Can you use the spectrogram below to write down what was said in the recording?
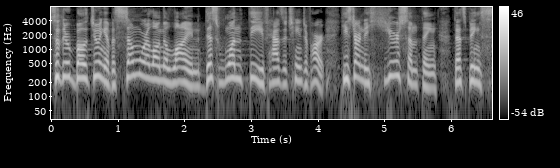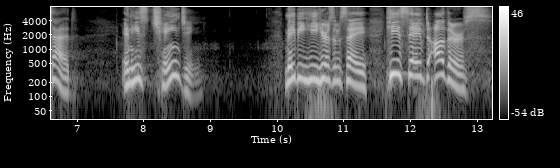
So they're both doing it, but somewhere along the line, this one thief has a change of heart. He's starting to hear something that's being said, and he's changing. Maybe he hears him say, He saved others.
